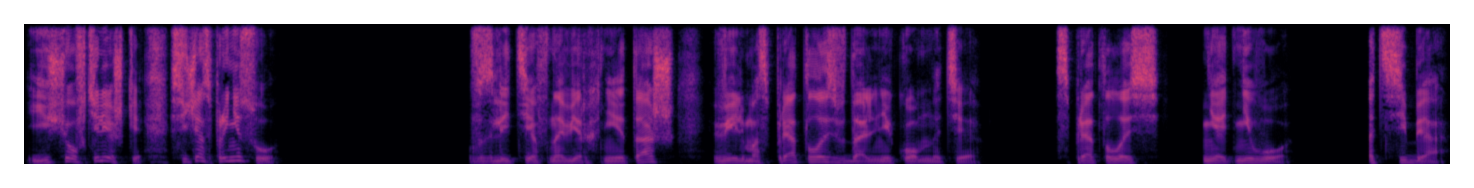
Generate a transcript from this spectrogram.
«Еще в тележке. Сейчас принесу». Взлетев на верхний этаж, Вельма спряталась в дальней комнате. Спряталась не от него, от себя.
